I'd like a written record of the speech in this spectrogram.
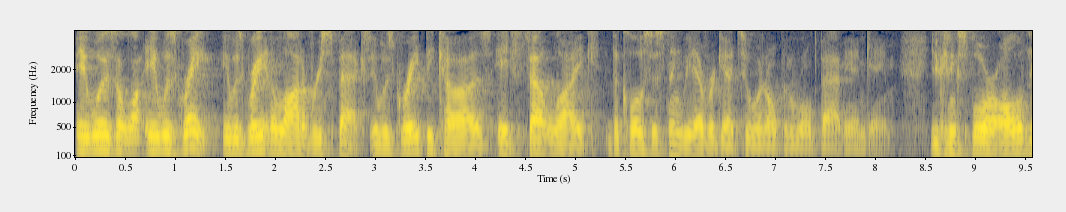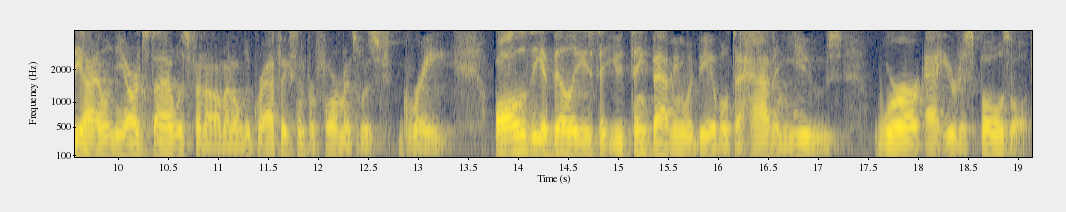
It was a lot. It was great. It was great in a lot of respects. It was great because it felt like the closest thing we'd ever get to an open world Batman game. You can explore all of the island. The art style was phenomenal. The graphics and performance was great. All of the abilities that you'd think Batman would be able to have and use were at your disposal.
